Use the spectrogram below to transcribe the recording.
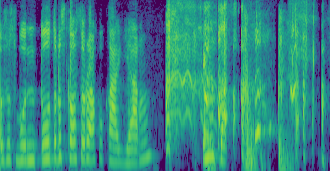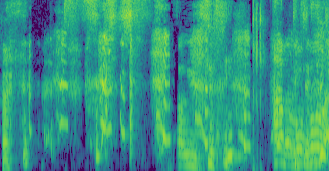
usus buntu terus kau suruh aku kayang. Ingat gak? Kok bisa sih? Apa pula?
